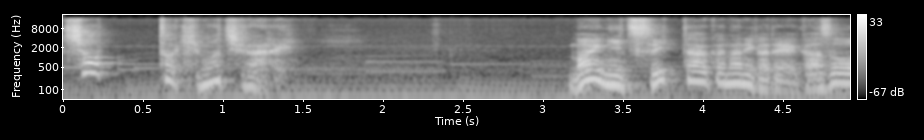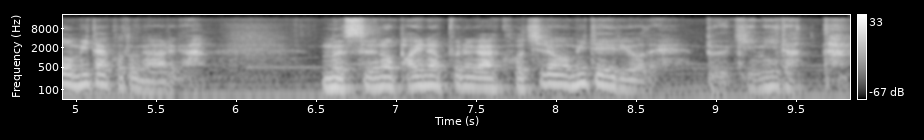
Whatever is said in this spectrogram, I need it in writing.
ちょっと気持ち悪い。前にツイッターか何かで画像を見たことがあるが無数のパイナップルがこちらを見ているようで不気味だった。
